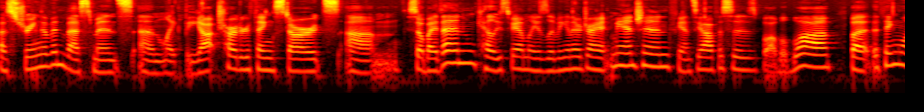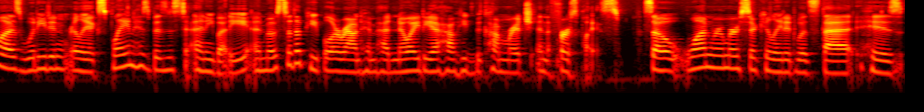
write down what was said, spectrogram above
a string of investments, and like the yacht charter thing starts. Um, so by then, Kelly's family is living in their giant mansion, fancy offices, blah, blah, blah. But the thing was, Woody didn't really explain his business to anybody, and most of the people around him had no idea how he'd become rich in the first place. So one rumor circulated was that his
